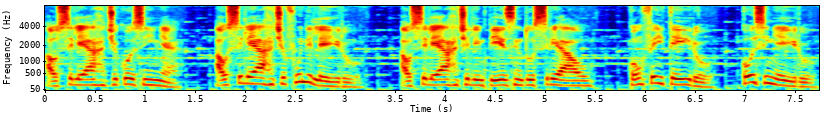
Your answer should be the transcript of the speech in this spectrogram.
auxiliar de cozinha, auxiliar de funileiro, auxiliar de limpeza industrial, confeiteiro, cozinheiro,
